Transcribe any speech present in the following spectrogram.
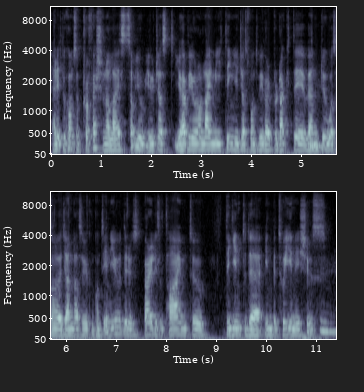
and it becomes a professionalized so you, you just you have your online meeting you just want to be very productive and mm. do what's on the agenda so you can continue there is very little time to dig into the in between issues mm.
